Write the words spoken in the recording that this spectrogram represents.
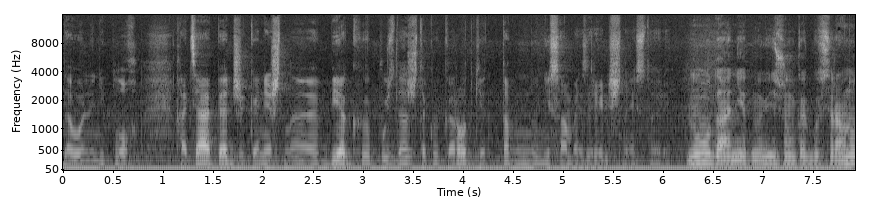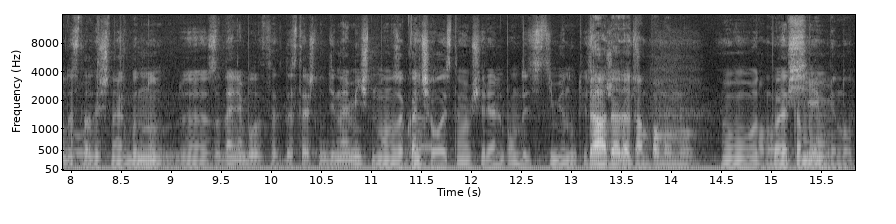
довольно неплохо. Хотя, опять же, конечно, бег, пусть даже такой короткий, там ну, не самая зрелищная история. Ну да, нет, ну видишь, он как бы все равно вот. достаточно, как бы, ну, задание было достаточно динамичным, но оно заканчивалось да. там вообще реально, по-моему, до 10 минут. Да, да, да, там, по-моему, вот, по поэтому, 7 минут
